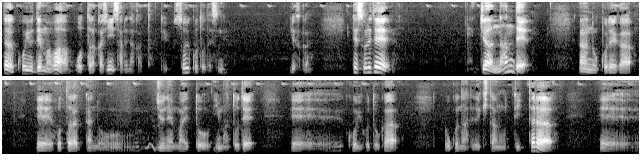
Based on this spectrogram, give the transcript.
だからこういうデマはほったらかしにされなかったっていう。そういうことですね。いいですか？でそれでじゃあなんであのこれが、えー、ほったらあの10年前と今とで、えー、こういうことが行われてきたのって言ったら、え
